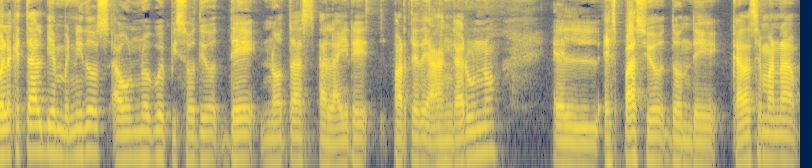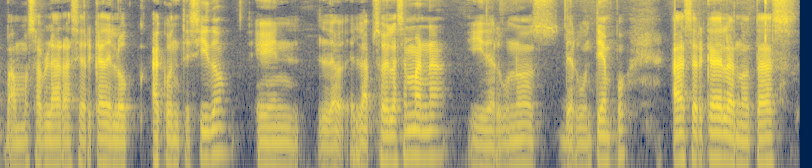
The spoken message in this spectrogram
Hola, ¿qué tal? Bienvenidos a un nuevo episodio de Notas al Aire, parte de Hangar 1, el espacio donde cada semana vamos a hablar acerca de lo acontecido en el lapso de la semana y de algunos de algún tiempo acerca de las notas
